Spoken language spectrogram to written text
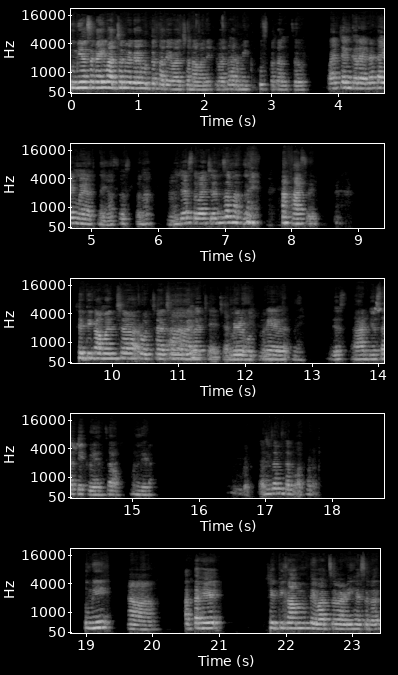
तुम्ही असं काही वाचन वगैरे होतं का देवाच्या नावाने किंवा धार्मिक पुस्तकांचं? वाचन करायला टाइम मिळत नाही असं असतं ना. जास्त वाचन जमत नाही. असं आहे. शेती कामांच्या रोजच्या याच्यामध्ये. वेळ होत नाही. वेळ होत नाही. दिवस आठ दिवसात एक वेळ जाऊ मंदिरात. पण जमतं बुवा थोडं. तुम्ही अं, आता हे शेतीकाम देवाचं आणि हे सगळं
